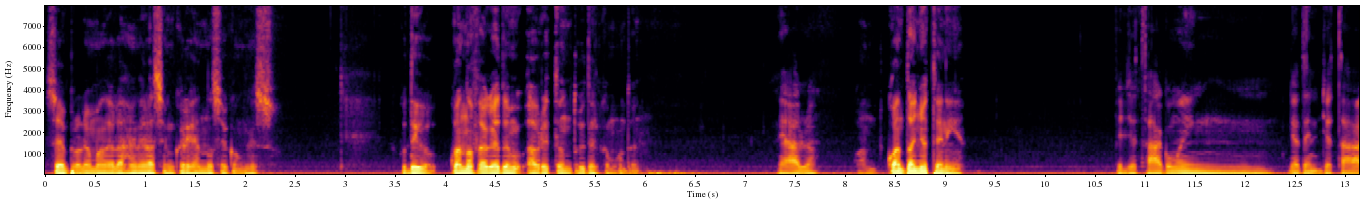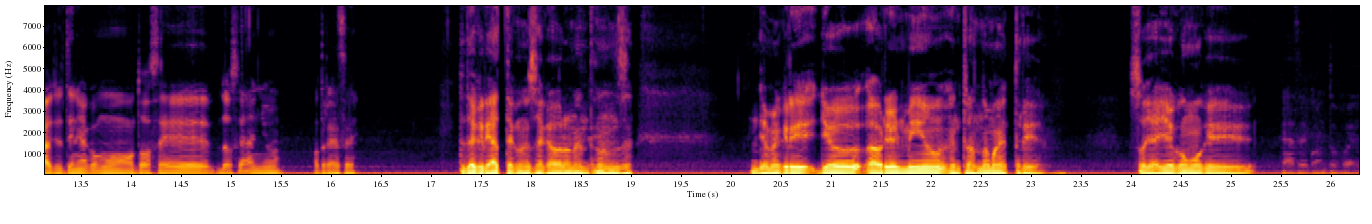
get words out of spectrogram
Ese es el problema de la generación creándose con eso. Digo, ¿cuándo fue que tú abriste un Twitter como tal? Diablo. ¿Cuán- ¿Cuántos años tenía? Pues yo estaba como en. Yo, ten- yo estaba. Yo tenía como 12, 12 años o 13. Tú te criaste con ese cabrón entonces. Yo me crié, yo abrí el mío entrando a maestría. So ya yo como que. ¿Hace cuánto fue eso?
